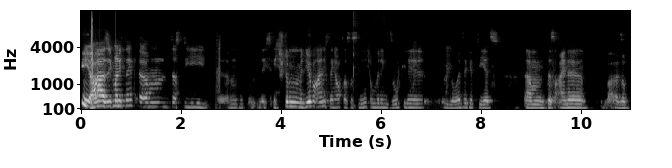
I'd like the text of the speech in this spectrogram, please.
Ja, also ich meine, ich denke, ähm, dass die, ähm, ich, ich, stimme mit dir überein, ich denke auch, dass es nicht unbedingt so viele Leute gibt, die jetzt ähm, das eine also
